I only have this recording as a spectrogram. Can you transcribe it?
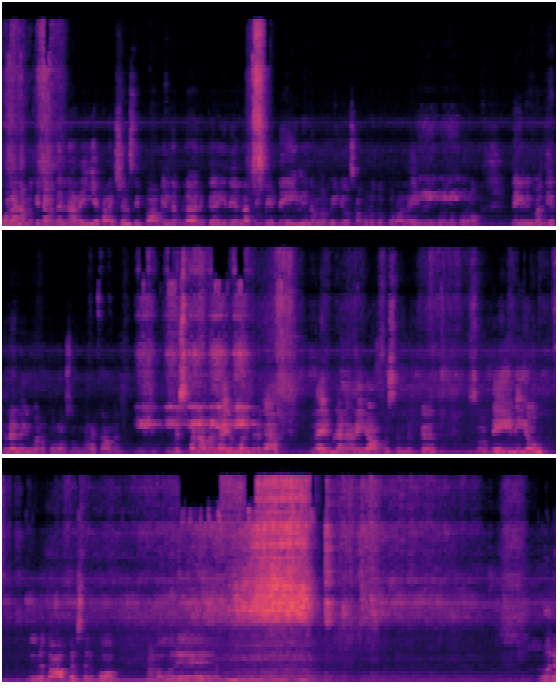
போல் நம்மக்கிட்ட வந்து நிறைய கலெக்ஷன்ஸ் இப்போ அவைலபிளாக இருக்குது இது எல்லாத்தையுமே டெய்லி நம்ம வீடியோஸாக கொடுக்க போகிறோம் லைவ்லையும் கொடுக்க போகிறோம் டெய்லி மதியத்தில் லைவ் வர போகிறோம் ஸோ மறக்காமல் மிஸ் பண்ணாமல் லைவ் வந்துடுங்க லைவில் நிறைய ஆஃபர்ஸ் வந்திருக்கு. ஸோ டெய்லியும் உங்களுக்கு ஆஃபர்ஸ் இருக்கும். நம்ம ஒரு ஒரு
